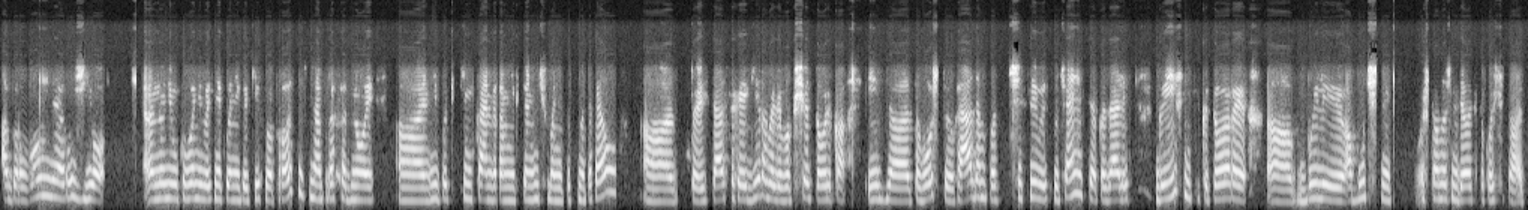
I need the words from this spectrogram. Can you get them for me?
огромное ружье. Э, но ни у кого не возникло никаких вопросов на проходной, а, ни по каким камерам никто ничего не посмотрел. А, то есть, да, среагировали вообще только из-за того, что рядом по счастливой случайности оказались гаишники, которые а, были обучены, что нужно делать в такой ситуации.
